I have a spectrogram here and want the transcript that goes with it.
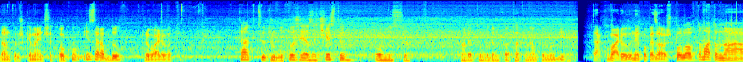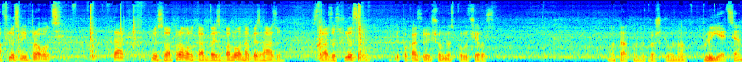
дам трошки менше току і зараз буду приварювати. Так, цю трубу теж я зачистив повністю, але ту будемо хватати на автомобілі. Так, варю не показав полуавтоматом на флюсовій проволоці. Так, флюсова проволока без балона, без газу. Зразу з флюсом і показую, що в нас вийшло. Отак воно трошки воно плюється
